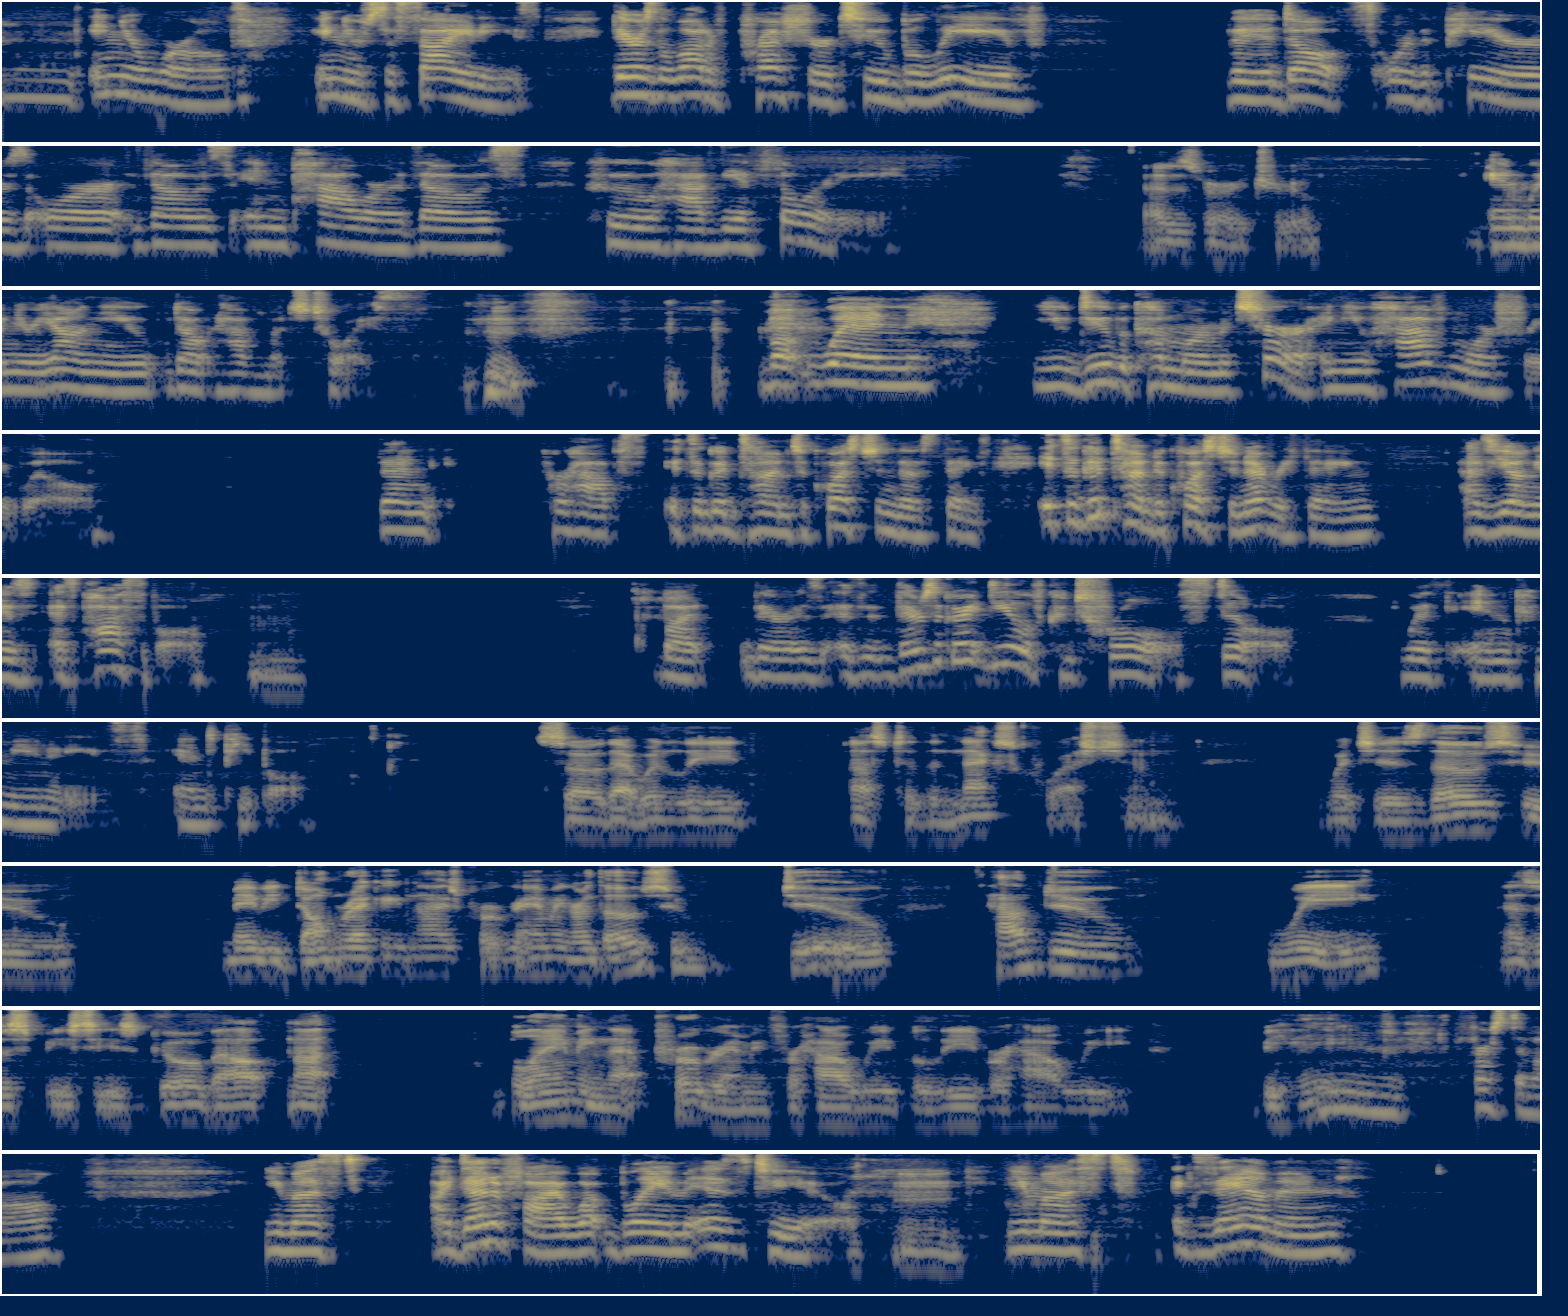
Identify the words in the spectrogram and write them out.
mm, in your world, in your societies, there's a lot of pressure to believe the adults or the peers or those in power, those who have the authority. That is very true. And when you're young, you don't have much choice. Mhm. but when you do become more mature and you have more free will, then perhaps it's a good time to question those things. It's a good time to question everything as young as, as possible. Mm. But there is, is there's a great deal of control still within communities and people. So that would lead us to the next question, which is those who maybe don't recognize programming or those who do, how do we as a species go about not blaming that programming for how we believe or how we behave? Mm. First of all, you must identify what blame is to you. Mm, You must examine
